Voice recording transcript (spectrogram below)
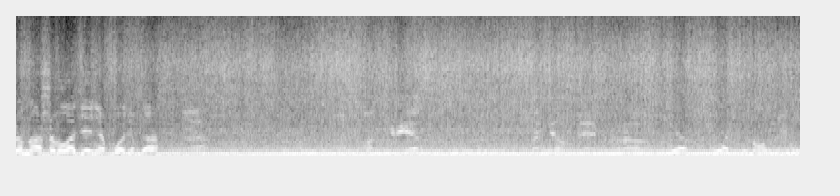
Уже в наше владение входим, да? Вот крест. Хотел снять сразу. Я, я снимал же его.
